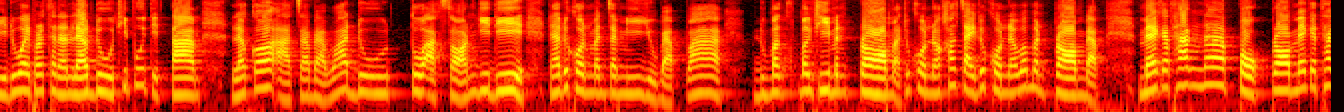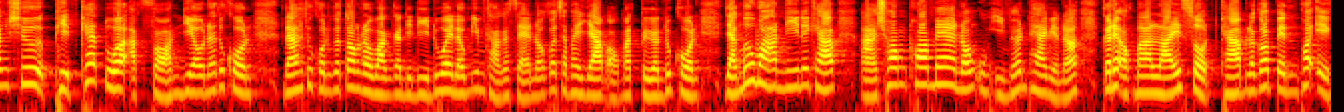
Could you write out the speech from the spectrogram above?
ดีๆด้วย เพราะฉะนั้นแล้วดูที่ผู้ติดตาม แล้วก็อาจจะแบบว่าดูตัวอักษรดีๆนะครับทุกคนมันจะมีอยู่แบบว่า ดูบางบางทีมันปลอมอะทุกคนเนาะเข้าใจทุกคนนะว่ามันปลอมแบบ แม้กระทั่งหน้าปกปลอมแม้กระทั่งชื่อ ผิดแค่ตัวอักษรเดียวนะทุกคนนะ ทุกคนก็ต้องระวังกันดีๆด้วย แล้วมิมข่าวกระแสเนาะก็จะพยายามออกมาเตือนทุกคน อย่างเมื่อวานนี้นะครับอ่าช่องพ่อแม่น้องอุ๋งอิงเพื่อนแพงเนี่ยเนาะก็ได้ออกมาไลฟ์สดครับแล้วก็เป็นพ่อเอก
